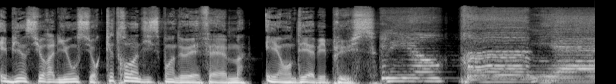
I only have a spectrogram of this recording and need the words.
et bien sûr à Lyon sur 90.2 FM et en DAB+. Lyon Première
